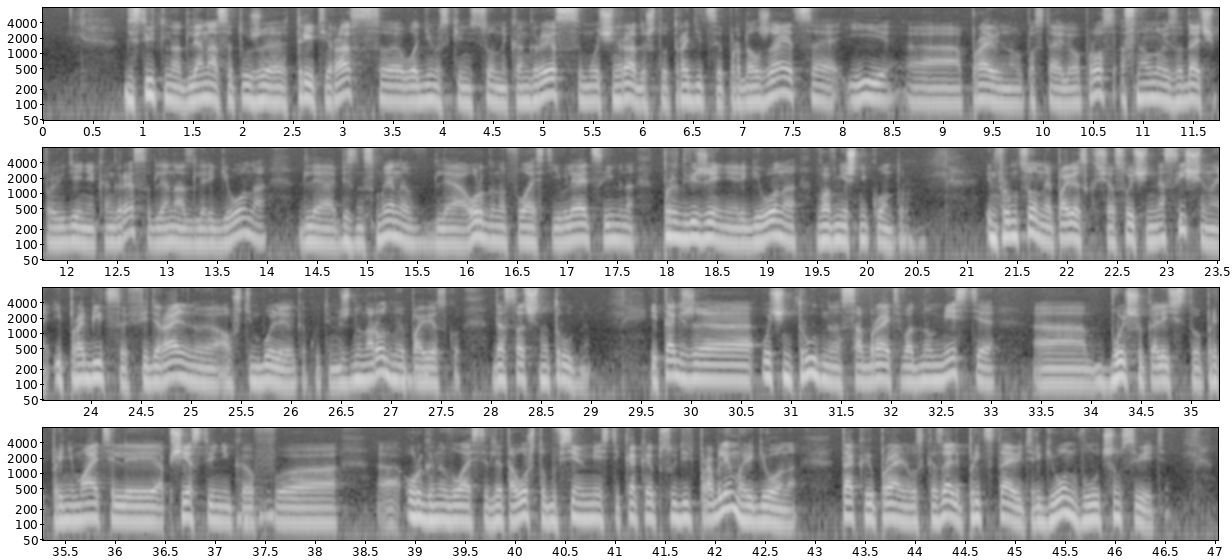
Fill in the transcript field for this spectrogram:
Действительно, для нас это уже третий раз э, Владимирский инвестиционный конгресс. Мы очень рады, что традиция продолжается. И э, правильно вы поставили вопрос. Основной задачей проведения конгресса для нас, для региона, для бизнесменов, для органов власти является именно продвижение региона во внешний контур. Информационная повестка сейчас очень насыщенная, и пробиться в федеральную, а уж тем более какую-то международную повестку достаточно трудно. И также очень трудно собрать в одном месте э, большее количество предпринимателей, общественников, э, э, органы власти для того, чтобы всем вместе как и обсудить проблемы региона, так и, правильно вы сказали, представить регион в лучшем свете.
